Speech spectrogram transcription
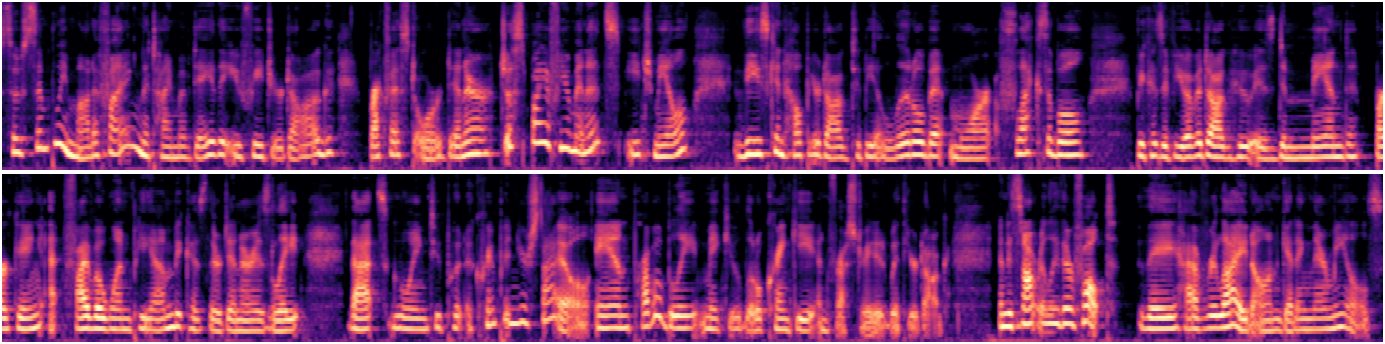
So, simply modifying the time of day that you feed your dog, breakfast or dinner, just by a few minutes each meal, these can help your dog to be a little bit more flexible. Because if you have a dog who is demand barking at 5:01 p.m. because their dinner is late, that's going to put a crimp in your style and probably make you a little cranky and frustrated with your dog. And it's not really their fault. They have relied on getting their meals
